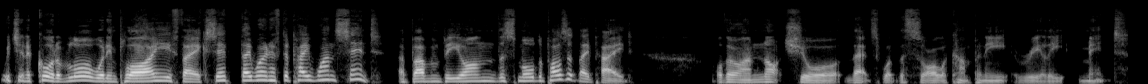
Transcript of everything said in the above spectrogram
which in a court of law would imply if they accept, they won't have to pay one cent above and beyond the small deposit they paid. Although I'm not sure that's what the solar company really meant.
